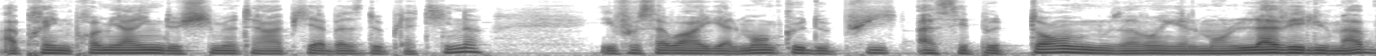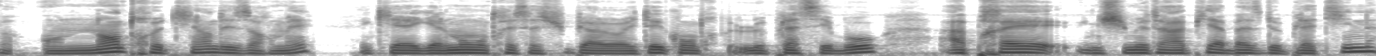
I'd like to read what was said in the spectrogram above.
après une première ligne de chimiothérapie à base de platine. Il faut savoir également que depuis assez peu de temps, nous avons également l'avelumab en entretien désormais, qui a également montré sa supériorité contre le placebo après une chimiothérapie à base de platine,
